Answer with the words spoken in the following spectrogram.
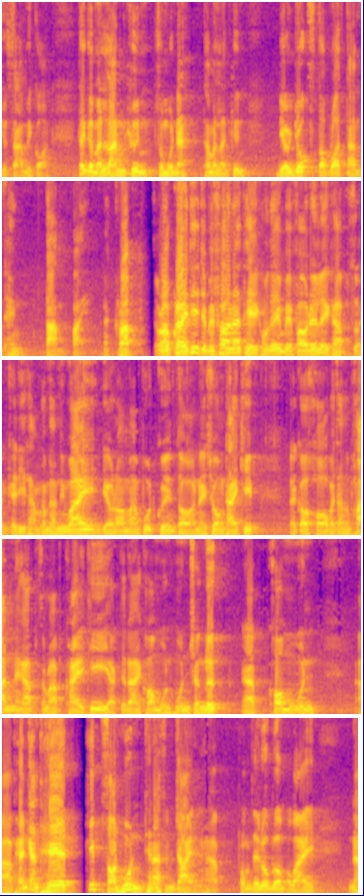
16.3 ไปก่อน ถ้าเกิดมันรันขึ้นสมมุตินะ ถ้ามันรันขึ้น เดี๋ยวยกสต็อปลอสตามแท่งตามไปนะครับสำหรับใครที่จะไปเฝ้าหน้าเทรดของตัวเองไปเฝ้าได้เลยครับ ส่วนใครที่ถามคำถามนี้ไว้ เดี๋ยวเรามาพูดคุยกันต่อในช่วงท้ายคลิป แล้วก็ขอประชาสัมพันธ์นะครับสำหรับใครที่อยากจะได้ข้อมูลหุ้นเชิงลึกนะครับข้อมูลแผนการเทรดคลิปสอนหุ้นที่น่าสนใจนะครับ ผมได้รวบรวมเอาไว้ใน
